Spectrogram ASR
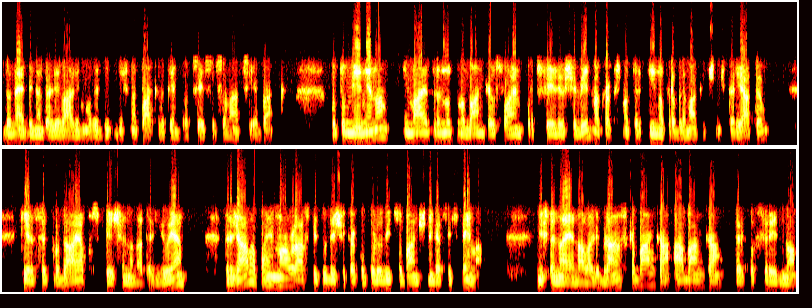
da ne bi nadaljevali morebitnih napak v tem procesu sanacije bank. Kot omenjeno, imajo trenutno banke v svojem portfelju še vedno kakšno tretjino problematičnih terjatev, kjer se prodaja pospešeno nadaljuje, država pa ima v lasti tudi še kako polovico bančnega sistema. Mišljena je Nova Ljubljanska banka, A banka ter posredno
